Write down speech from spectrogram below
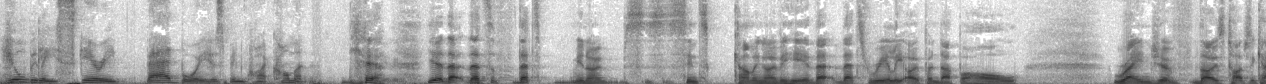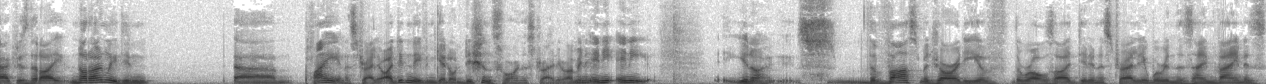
hillbilly, scary bad boy has been quite common. Yeah, yeah. That, that's a, that's you know s- since coming over here, that that's really opened up a whole range of those types of characters that I not only didn't um, play in Australia, I didn't even get auditions for in Australia. I mean, any any you know, the vast majority of the roles I did in Australia were in the same vein as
